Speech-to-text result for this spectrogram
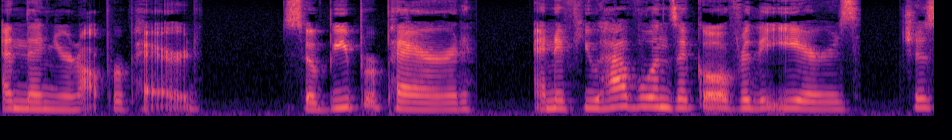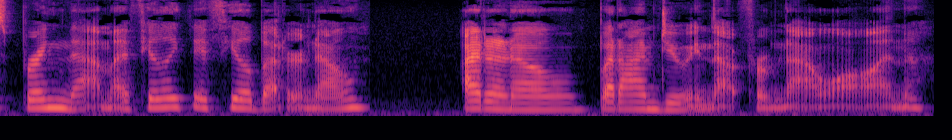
and then you're not prepared. So be prepared. And if you have ones that go over the ears, just bring them. I feel like they feel better, no? I don't know, but I'm doing that from now on.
